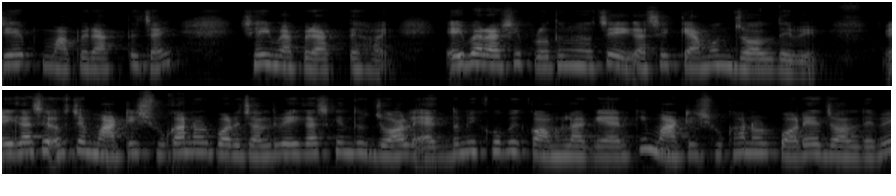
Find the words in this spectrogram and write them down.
যে মাপে রাখতে চাই, সেই মাপে রাখতে হয়। এইবার আসি প্রথমে হচ্ছে এই গাছে কেমন জল দেবে। এই গাছে হচ্ছে মাটি শুকানোর পরে জল দেবে। এই গাছ কিন্তু জল একদমই খুবই কম লাগে আর কি, মাটি শুকানোর পরে জল দেবে।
